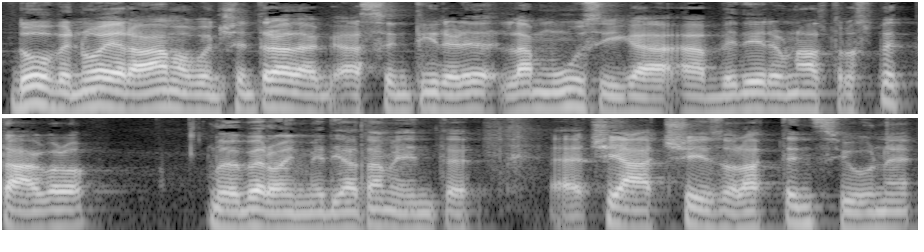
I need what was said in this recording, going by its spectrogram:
dove noi eravamo concentrati a, a sentire la musica, a vedere un altro spettacolo, dove però immediatamente eh, ci ha acceso l'attenzione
